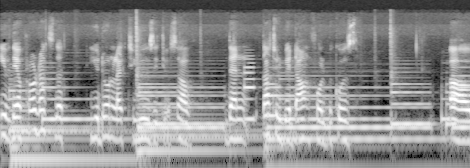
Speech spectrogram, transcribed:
if there are products that you don't like to use it yourself, then that will be a downfall because uh,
